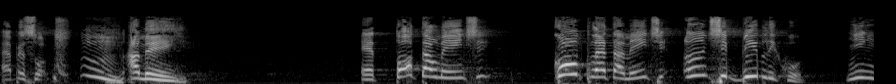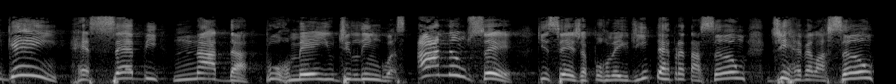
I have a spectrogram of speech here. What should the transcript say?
Aí a pessoa, hum, amém. É totalmente, completamente antibíblico. Ninguém recebe nada por meio de línguas, a não ser que seja por meio de interpretação, de revelação,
